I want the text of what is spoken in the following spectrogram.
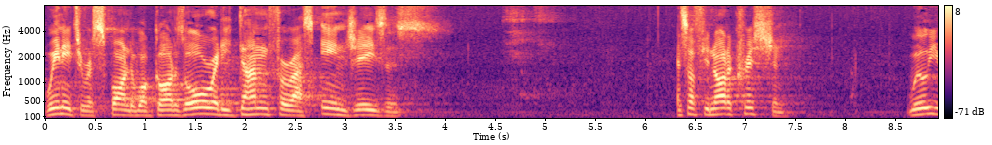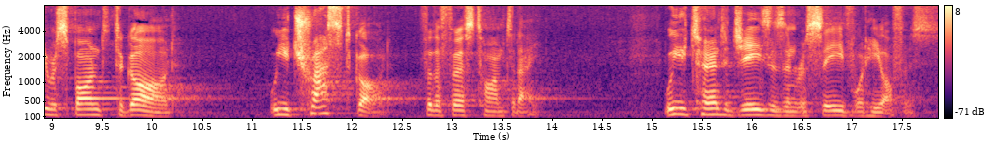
We need to respond to what God has already done for us in Jesus. And so, if you're not a Christian, will you respond to God? Will you trust God for the first time today? Will you turn to Jesus and receive what he offers?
